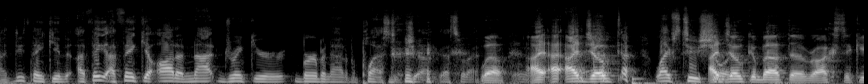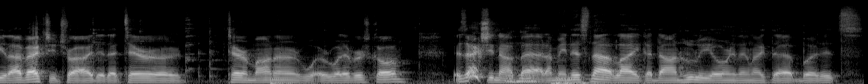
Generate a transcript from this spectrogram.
I do think you. I think I think you ought to not drink your bourbon out of a plastic jug. That's what I. Well, I, I, I joked Life's too short. I joke about the rocks tequila. I've actually tried it. That Terra Teremana or, or whatever it's called. It's actually not bad. I mean, it's not like a Don Julio or anything like that, but it's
